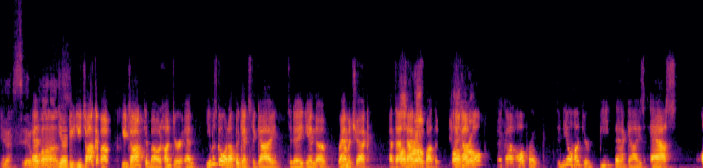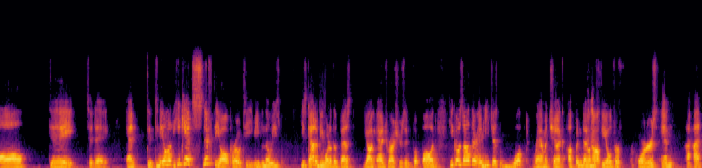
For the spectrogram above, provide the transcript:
Yes, it And, was. you, know, you, you talk about you talked about Hunter, and he was going up against a guy today in uh, Ramczyk at that All tackle pro. spot. That, All that got pro. all that got all pro. Danielle Hunter beat that guy's ass all day today, and Danielle he can't sniff the all pro team, even though he's he's got to be one of the best young edge rushers in football. And he goes out there and he just whooped Ramczyk up and down No. the field for four quarters, and I.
